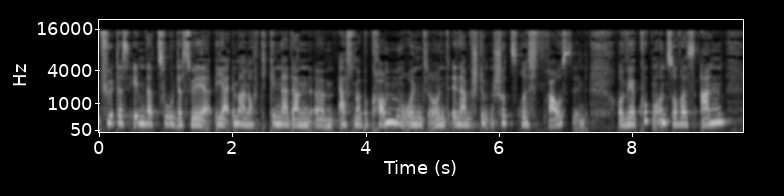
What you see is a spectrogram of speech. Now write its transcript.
führt das eben dazu, dass wir ja immer noch die Kinder dann ähm, erstmal bekommen und, und in einer bestimmten Schutzfrist raus sind. Und wir gucken uns sowas an, äh,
